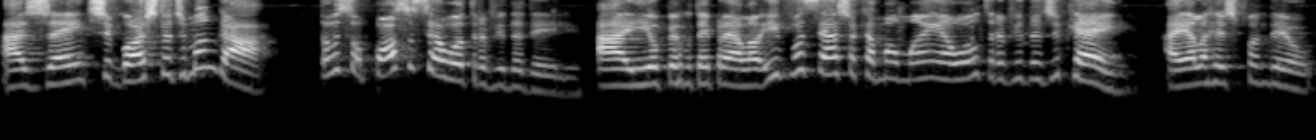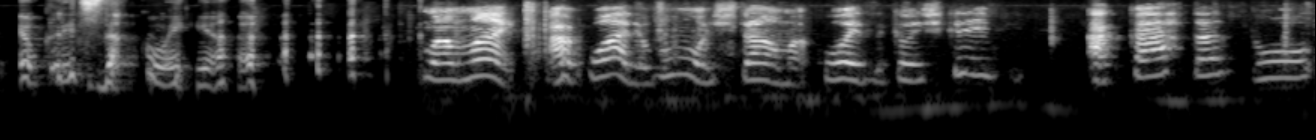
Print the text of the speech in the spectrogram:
A gente gosta de mangá. Então eu só posso ser a outra vida dele. Aí eu perguntei para ela, e você acha que a mamãe é a outra vida de quem? Aí ela respondeu, Euclides da Cunha. Mamãe, agora eu vou mostrar uma coisa que eu escrevi. A carta do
